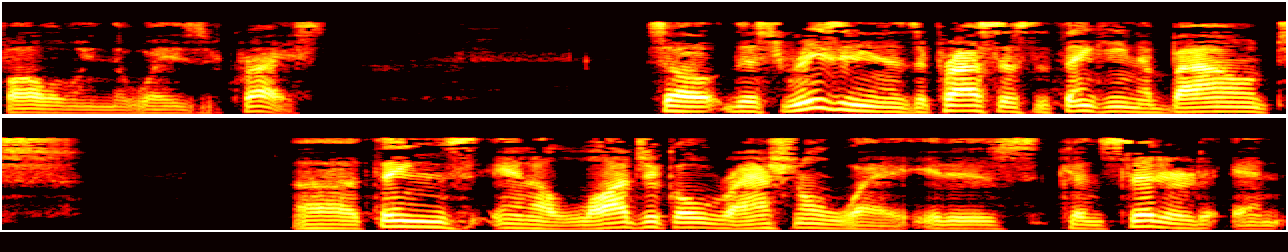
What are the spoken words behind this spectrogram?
following the ways of Christ. So, this reasoning is a process of thinking about uh, things in a logical, rational way. It is considered an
